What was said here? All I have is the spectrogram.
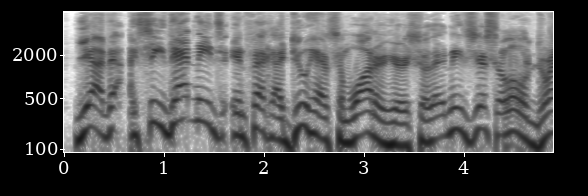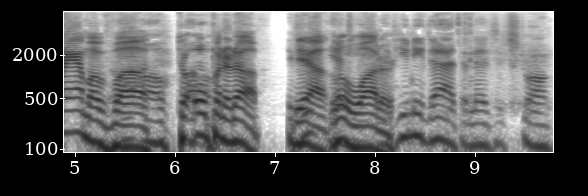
yeah, that, I see. That needs. In fact, I do have some water here, so that needs just a little dram of uh, Uh-oh, to uh-oh. open it up. If you- yeah, a little if- water. If you need that, then it's, it's strong.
